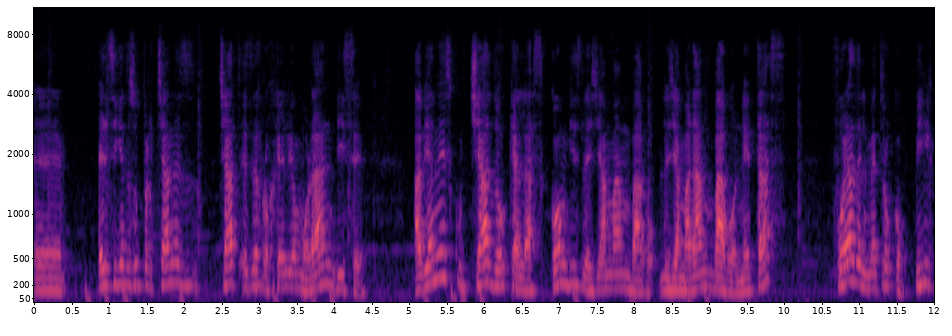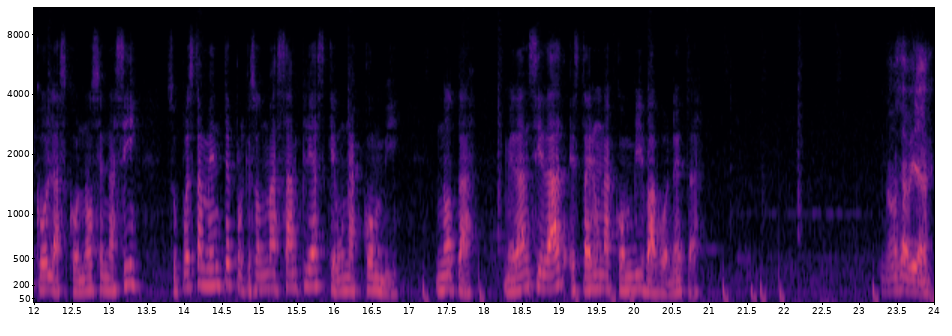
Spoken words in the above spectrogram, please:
Eh, el siguiente super chat es, chat es de Rogelio Morán. Dice: ¿Habían escuchado que a las combis les, llaman les llamarán vagonetas? Fuera del metro Copilco las conocen así, supuestamente porque son más amplias que una combi. Nota: me da ansiedad estar en una combi vagoneta. No sabía.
